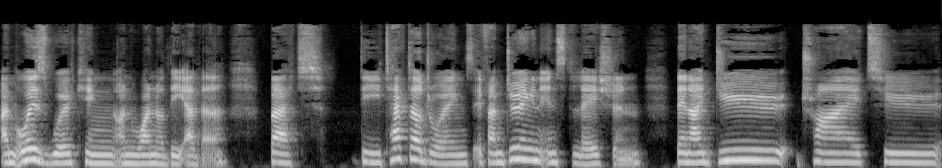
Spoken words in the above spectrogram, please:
I'm always working on one or the other. But the tactile drawings, if I'm doing an installation, then I do try to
